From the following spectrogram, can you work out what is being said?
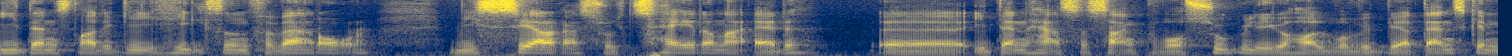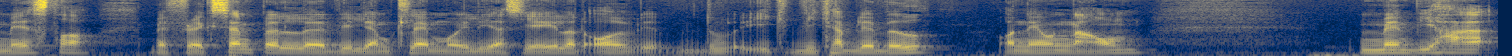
i den strategi hele tiden for hvert år. Vi ser resultaterne af det øh, i den her sæson på vores Superliga-hold, hvor vi bliver danske mestre med for eksempel øh, William Klem og Elias Jælert, og vi, vi kan blive ved og nævne navn. Men vi har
